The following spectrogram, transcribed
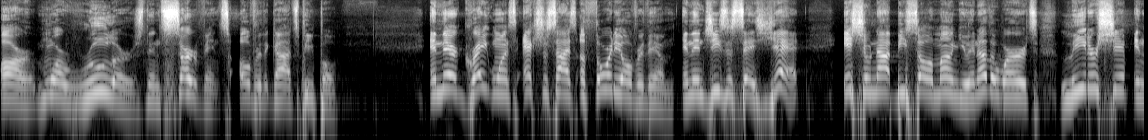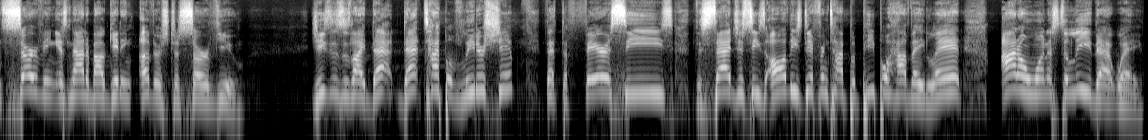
are more rulers than servants over the God's people. And their great ones exercise authority over them. And then Jesus says, Yet it shall not be so among you. In other words, leadership and serving is not about getting others to serve you. Jesus is like that that type of leadership that the Pharisees, the Sadducees, all these different type of people how they led, I don't want us to lead that way.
